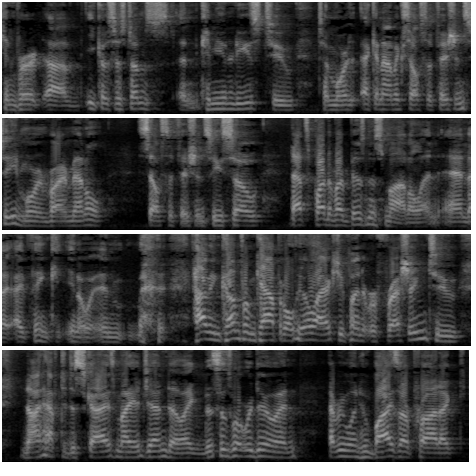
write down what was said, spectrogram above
convert uh, ecosystems and communities to, to more economic self sufficiency and more environmental self sufficiency. So that's part of our business model. And, and I, I think, you know, in having come from Capitol Hill, I actually find it refreshing to not have to disguise my agenda. Like, this is what we're doing. Everyone who buys our product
